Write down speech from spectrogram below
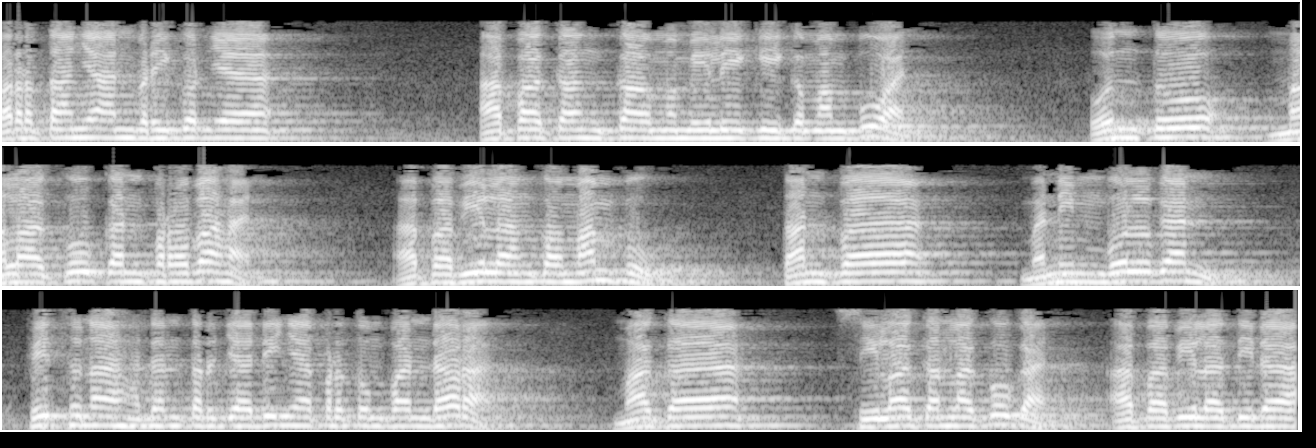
Pertanyaan berikutnya Apakah engkau memiliki kemampuan Untuk melakukan perubahan Apabila engkau mampu Tanpa menimbulkan fitnah dan terjadinya pertumpahan darah Maka silakan lakukan Apabila tidak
